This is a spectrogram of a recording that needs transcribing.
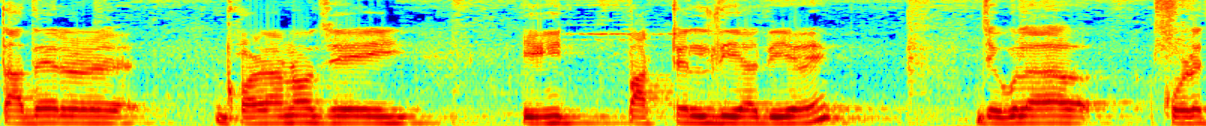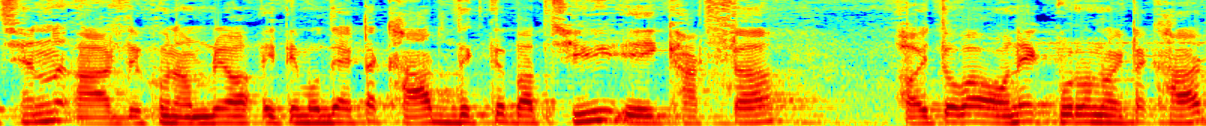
তাদের গড়ানো যেই ইট, পাট্টেল দিয়া দিয়ে যেগুলা করেছেন। আর দেখুন, আমরা ইতিমধ্যে একটা খাট দেখতে পাচ্ছি। এই খাটটা হয়তোবা অনেক পুরনো একটা খাট।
